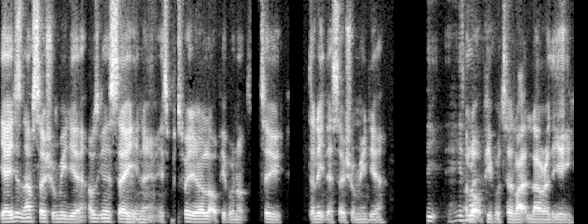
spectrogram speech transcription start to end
yeah he doesn't have social media. I was going to say you know it's persuaded a lot of people not to delete their social media. Here's a my- lot of people to like lower the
